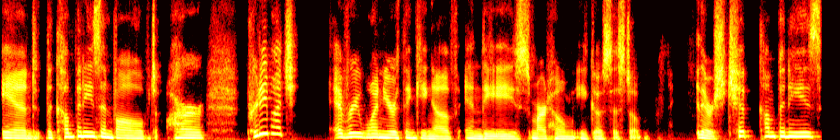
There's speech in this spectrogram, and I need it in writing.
And the companies involved are pretty much everyone you're thinking of in the smart home ecosystem there's chip companies,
